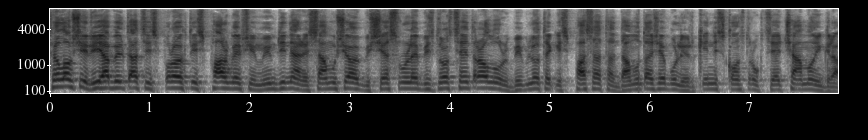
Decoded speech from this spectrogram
თელავში რეაბილიტაციის პროექტის ფარგლებში მიმდინარე სამუშაოების შესრულების დროს ცენტრალური ბიბლიოთეკის ფასადთან დამონტაჟებული რკინის კონსტრუქცია ჩამოინგრა.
